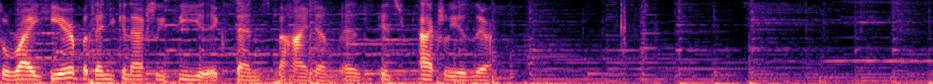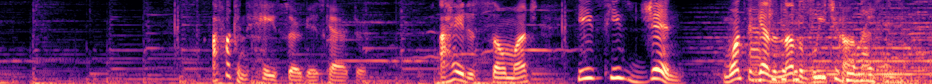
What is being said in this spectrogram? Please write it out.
the right here, but then you can actually see it extends behind him as it actually is there. I fucking hate Sergei's character. I hate it so much. He's he's Gin. Once again, another Bleach comment.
